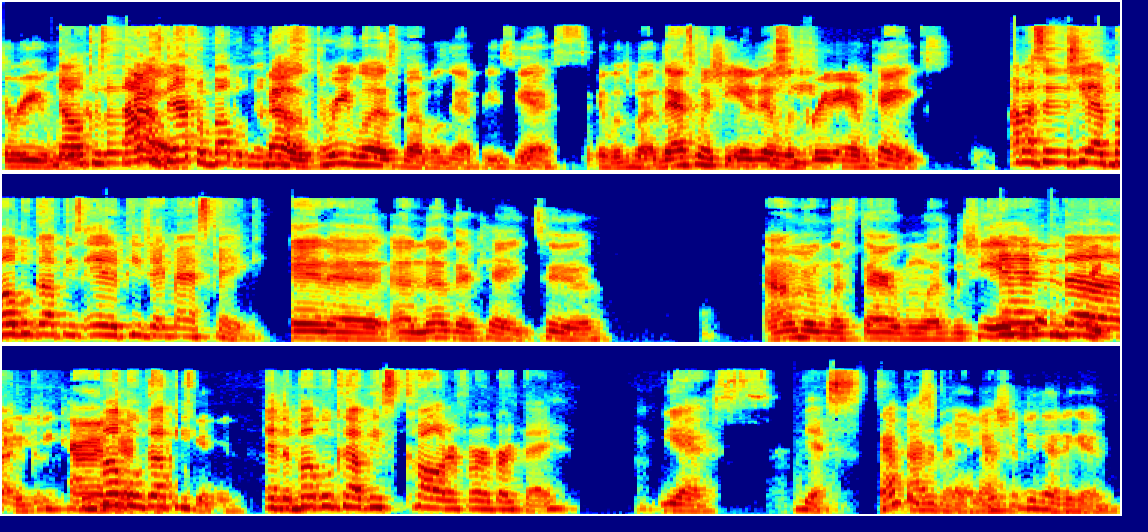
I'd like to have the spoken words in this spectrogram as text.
Three was No, because I No. was there for bubble guppies. No, three was Bubble Guppies. Yes, it was. That's when she ended up with three damn cakes I'm about to say she had bubble guppies and a PJ Masks cake. and a, another cake too. I don't remember what third one was, but she ended And up with the-. She the Bubble Guppies. And the bubble guppies called her for her birthday. Yes, Yes, that I remember. fun. I should do that again.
